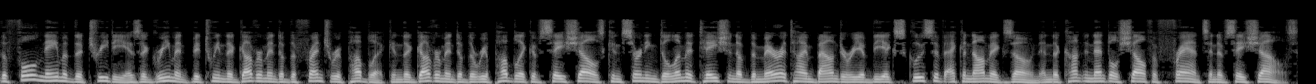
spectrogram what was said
The full name of the treaty is Agreement between the Government of the French Republic and the Government of the Republic of Seychelles concerning delimitation of the maritime boundary of the exclusive economic zone and the continental shelf of France and of Seychelles.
